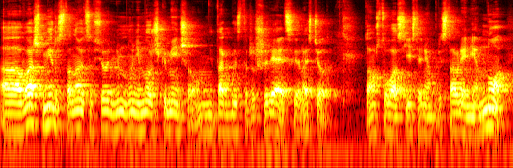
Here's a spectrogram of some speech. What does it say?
А ваш мир становится все ну, немножечко меньше, он не так быстро расширяется и растет, потому что у вас есть о нем представление. Но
